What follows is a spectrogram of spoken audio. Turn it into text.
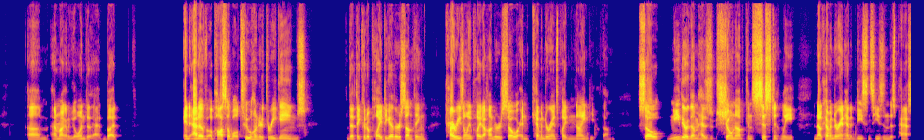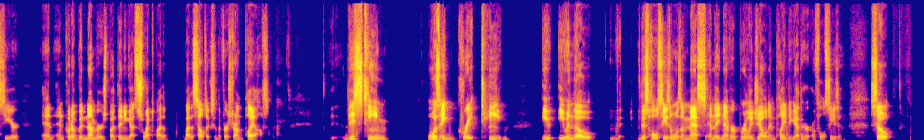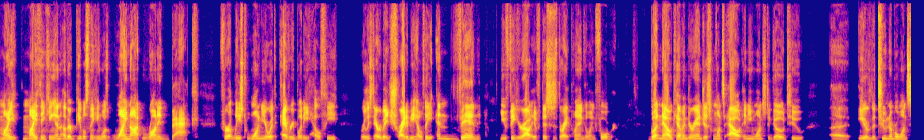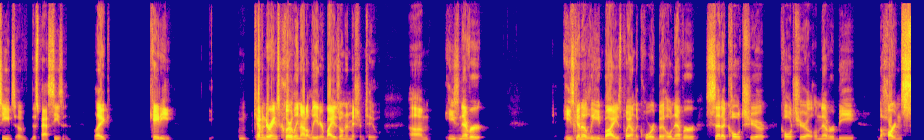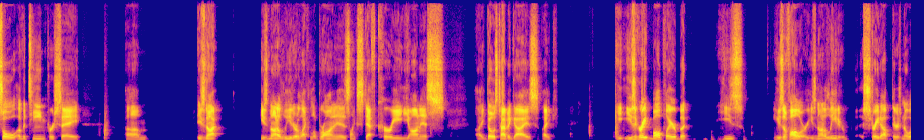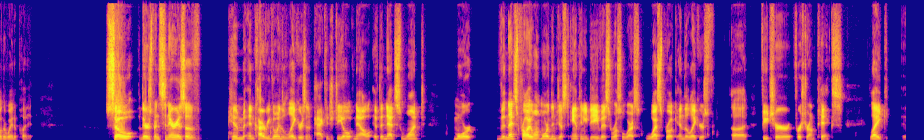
Um, I'm not going to go into that, but and out of a possible 203 games that they could have played together or something, Kyrie's only played 100 or so, and Kevin Durant's played 90 of them. So neither of them has shown up consistently. Now Kevin Durant had a decent season this past year and and put up good numbers, but then he got swept by the by the Celtics in the first round of the playoffs. This team was a great team, e- even though this whole season was a mess and they never really gelled and played together a full season. So my my thinking and other people's thinking was why not run it back for at least one year with everybody healthy, or at least everybody try to be healthy, and then you figure out if this is the right plan going forward. But now Kevin Durant just wants out and he wants to go to uh, either of the two number one seeds of this past season. Like, KD, Kevin Durant is clearly not a leader by his own admission, too. Um, he's never he's gonna lead by his play on the court, but he'll never set a culture. Culture. He'll never be the heart and soul of a team per se. Um, he's not. He's not a leader like LeBron is, like Steph Curry, Giannis, like those type of guys. Like he, he's a great ball player, but he's he's a follower. He's not a leader. Straight up, there's no other way to put it. So there's been scenarios of him and Kyrie going to Lakers in a package deal. Now, if the Nets want more, the Nets probably want more than just Anthony Davis, Russell West, Westbrook, and the Lakers' uh, future first round picks. Like, eh,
